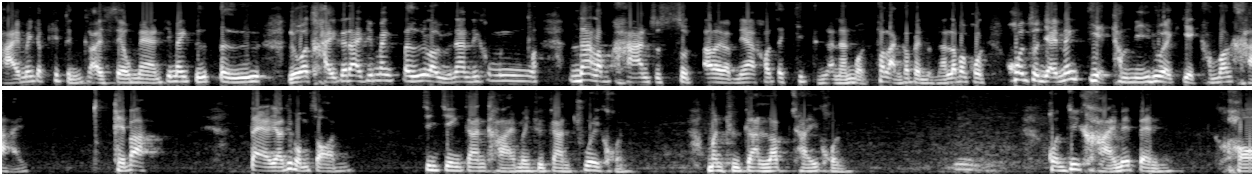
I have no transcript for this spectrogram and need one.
ขายไม่จะคิดถึงไอ้เซลแมนที่แม่งตื้อตื้อหรือว่าใครก็ได้ที่แม่งตื้อเราอยู่นั่นที่เขามันน่ารำคาญสุด ๆ อะไรแบบเนี้ยเขาจะคิดถึงอันนั้นหมดฝรั่งก็เป็นแบบนั้น แล้วบางคนคนส่วนใหญ่แม่งเกลียดคำนี้ด้วยเกลียดคำว่าขายเห็นปะแต่อย่างที่ผมสอนจริง ๆ การขายมันคือการช่วยคน มันคือการรับใช้คน คนที่ขายไม่เป็นเขา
